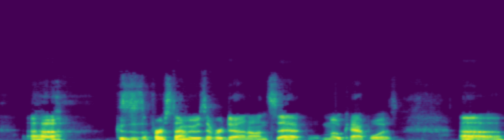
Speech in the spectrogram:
because it's the first time it was ever done on set. Mocap was, uh,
